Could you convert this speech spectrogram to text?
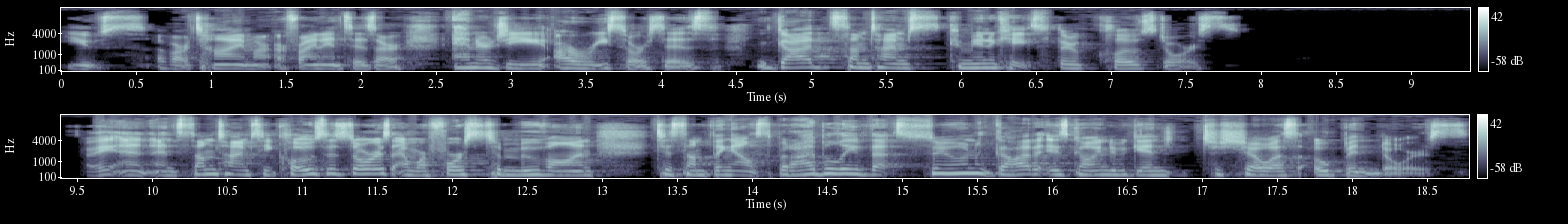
use of our time, our, our, finances, our energy, our resources. God sometimes communicates through closed doors. Right? And, and sometimes he closes doors and we're forced to move on to something else. But I believe that soon God is going to begin to show us open doors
